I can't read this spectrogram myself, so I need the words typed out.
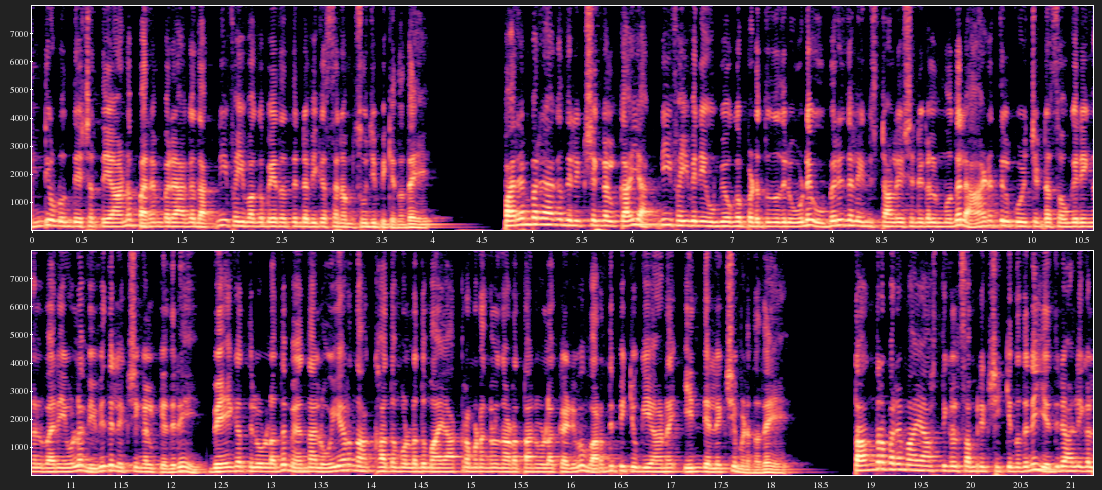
ഇന്ത്യയുടെ ഉദ്ദേശത്തെയാണ് പരമ്പരാഗത അഗ്നിഫൈ വകഭേദത്തിന്റെ വികസനം സൂചിപ്പിക്കുന്നത്. പരമ്പരാഗത ലക്ഷ്യങ്ങൾക്കായി അഗ്നി ഫൈവിനെ ഉപയോഗപ്പെടുത്തുന്നതിലൂടെ ഉപരിതല ഇൻസ്റ്റാളേഷനുകൾ മുതൽ ആഴത്തിൽ കുഴിച്ചിട്ട സൗകര്യങ്ങൾ വരെയുള്ള വിവിധ ലക്ഷ്യങ്ങൾക്കെതിരെ വേഗത്തിലുള്ളതും എന്നാൽ ഉയർന്ന ആഘാതമുള്ളതുമായ ആക്രമണങ്ങൾ നടത്താനുള്ള കഴിവ് വർദ്ധിപ്പിക്കുകയാണ് ഇന്ത്യ ലക്ഷ്യമിടുന്നത്. തന്ത്രപരമായ ആസ്തികൾ സംരക്ഷിക്കുന്നതിന് എതിരാളികൾ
